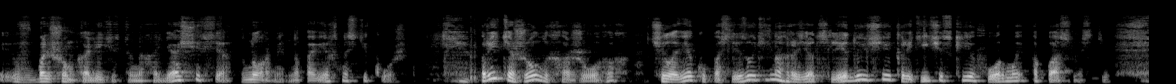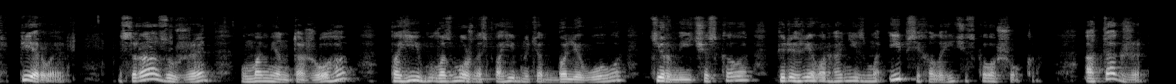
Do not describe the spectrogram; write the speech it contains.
в большом количестве находящихся в норме на поверхности кожи. При тяжелых ожогах человеку последовательно грозят следующие критические формы опасности. Первое. Сразу же в момент ожога погиб, возможность погибнуть от болевого, термического перегрева организма и психологического шока, а также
